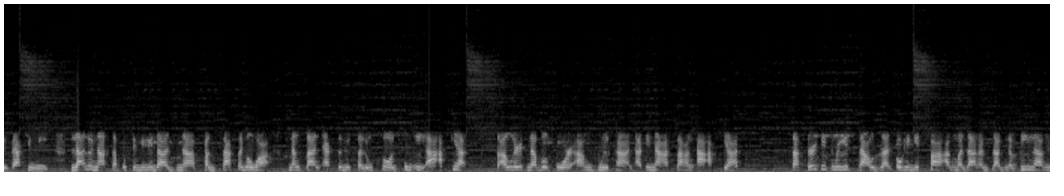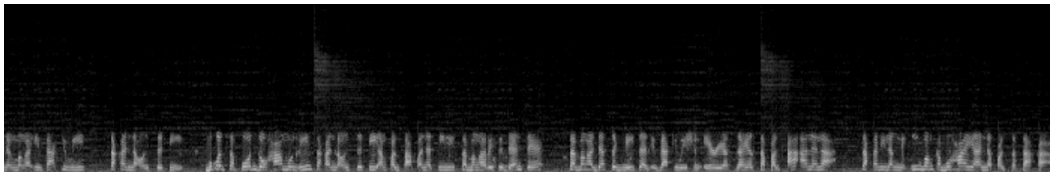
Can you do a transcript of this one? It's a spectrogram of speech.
evacuee, lalo na sa posibilidad na pagsasagawa ng plan exodus sa lungsod kung iaakyat sa alert level 4 ang bulkan at inaasahang aakyat sa 33,000 o higit pa ang madaragdag na bilang ng mga evacuee sa Canlaon City. Bukod sa pondo, hamon rin sa Canlaon City ang pagpapanatili sa mga residente sa mga designated evacuation areas dahil sa pag-aalala sa kanilang naiwang kabuhayan na pagsasaka.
